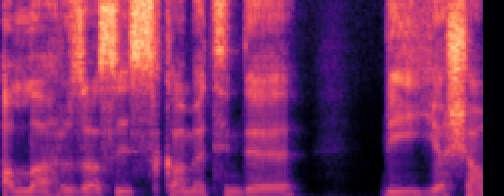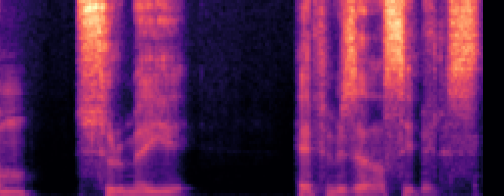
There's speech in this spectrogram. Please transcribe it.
Allah rızası istikametinde bir yaşam sürmeyi hepimize nasip eylesin.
